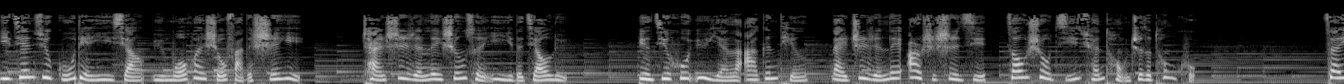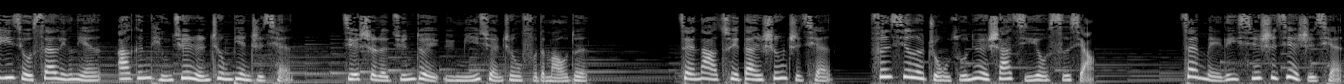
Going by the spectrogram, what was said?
以兼具古典意象与魔幻手法的诗意，阐释人类生存意义的焦虑，并几乎预言了阿根廷乃至人类二十世纪遭受集权统治的痛苦。在一九三零年阿根廷军人政变之前，揭示了军队与民选政府的矛盾；在纳粹诞生之前，分析了种族虐杀极右思想；在美丽新世界之前。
